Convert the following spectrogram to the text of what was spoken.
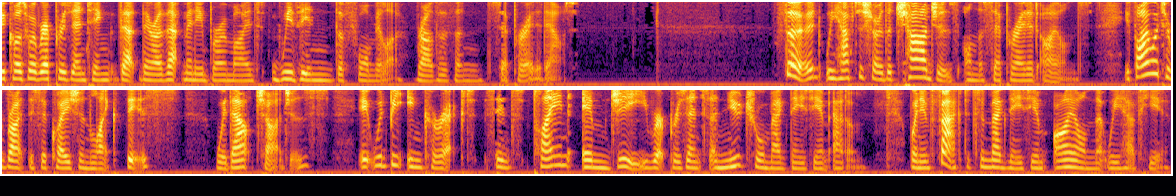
because we're representing that there are that many bromides within the formula rather than separated out. Third, we have to show the charges on the separated ions. If I were to write this equation like this, without charges, it would be incorrect since plain Mg represents a neutral magnesium atom, when in fact it's a magnesium ion that we have here.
